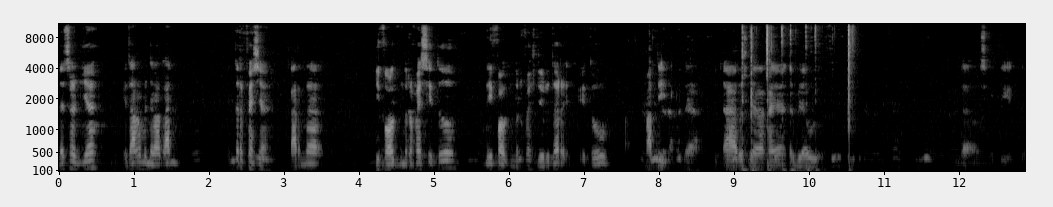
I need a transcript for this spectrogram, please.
dan selanjutnya kita akan menyalakan interface ya. Karena default interface itu default interface di router itu mati. Nah, kita harus menyalakannya terlebih dahulu. Nah seperti itu.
